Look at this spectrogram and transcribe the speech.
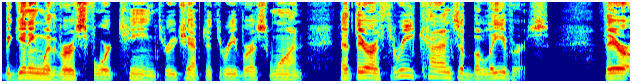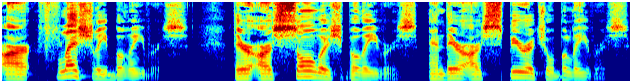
beginning with verse 14 through chapter 3, verse 1, that there are three kinds of believers. There are fleshly believers, there are soulish believers, and there are spiritual believers.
